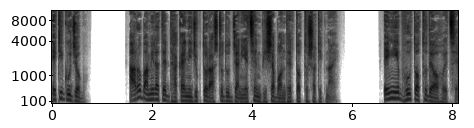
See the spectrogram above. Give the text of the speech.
এটি গুজব। আরব আমিরাতের ঢাকায় নিযুক্ত রাষ্ট্রদূত জানিয়েছেন ভিসা বন্ধের তথ্য সঠিক নয়। এ নিয়ে ভুল তথ্য দেওয়া হয়েছে।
